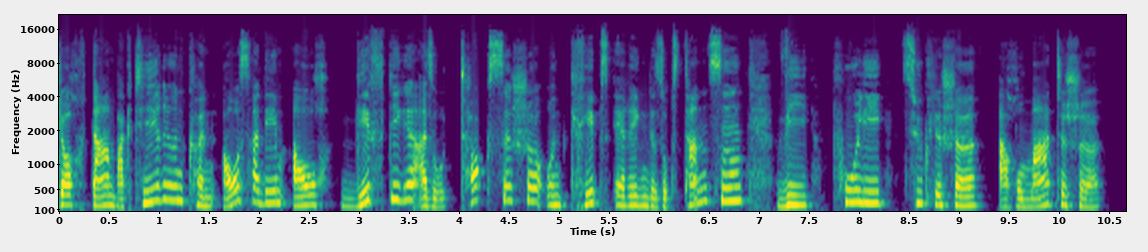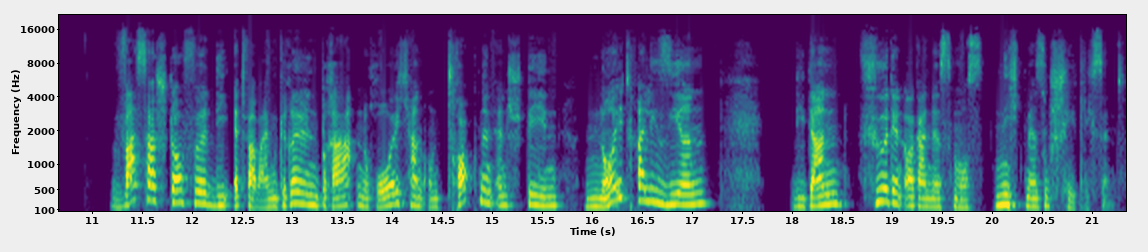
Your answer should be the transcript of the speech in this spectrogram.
Doch Darmbakterien können außerdem auch giftige, also toxische und krebserregende Substanzen wie polyzyklische aromatische Wasserstoffe, die etwa beim Grillen, Braten, Räuchern und Trocknen entstehen, neutralisieren, die dann für den Organismus nicht mehr so schädlich sind.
